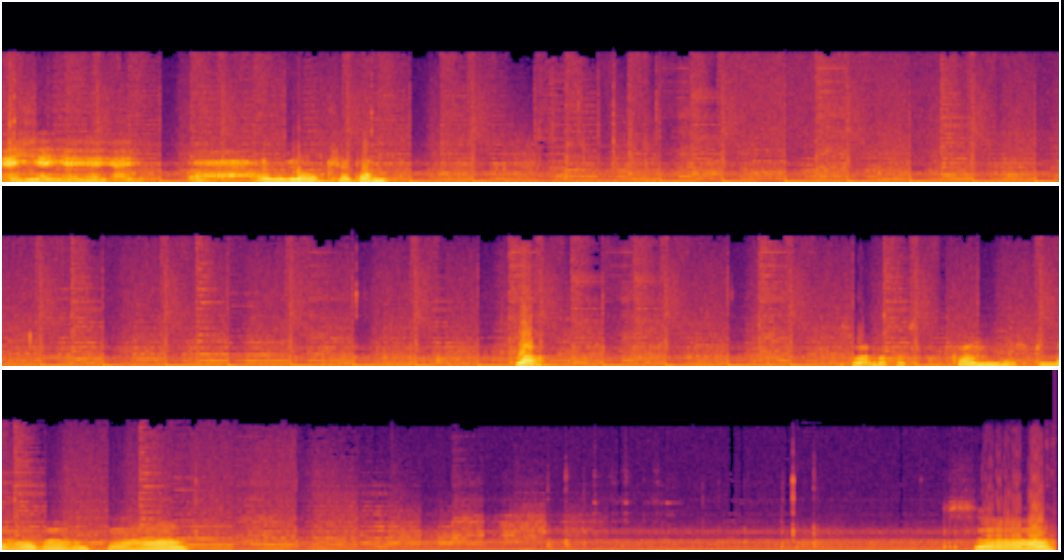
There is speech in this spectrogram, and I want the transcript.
Hey, hey, hey, hey. Also wieder hochklettern. So so einmal kurz gucken. Ich glaube, ja. So.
